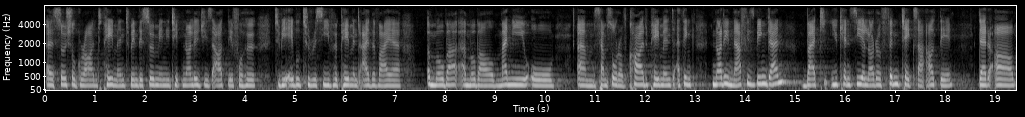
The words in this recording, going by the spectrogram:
a social grant payment when there's so many technologies out there for her to be able to receive her payment either via a mobile a mobile money or um, some sort of card payment. I think not enough is being done, but you can see a lot of fintechs are out there that are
